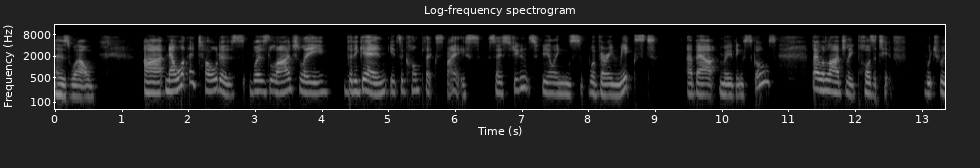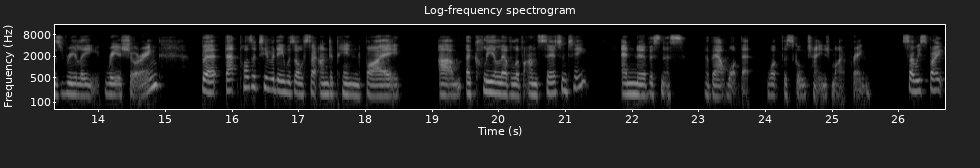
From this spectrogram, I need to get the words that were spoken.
as well. Uh, now, what they told us was largely but again, it's a complex space. So students' feelings were very mixed about moving schools. They were largely positive, which was really reassuring. But that positivity was also underpinned by um, a clear level of uncertainty and nervousness about what that what the school change might bring. So we spoke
